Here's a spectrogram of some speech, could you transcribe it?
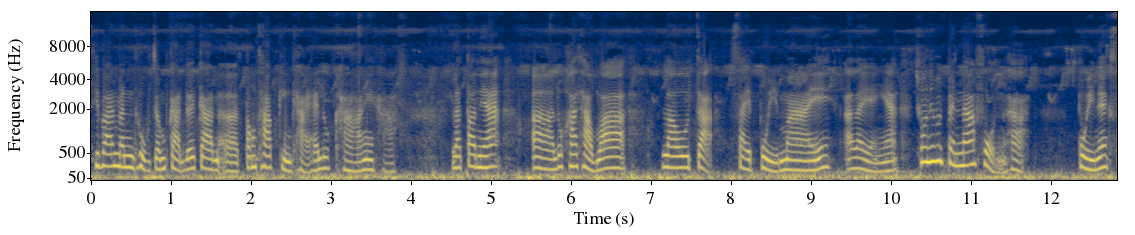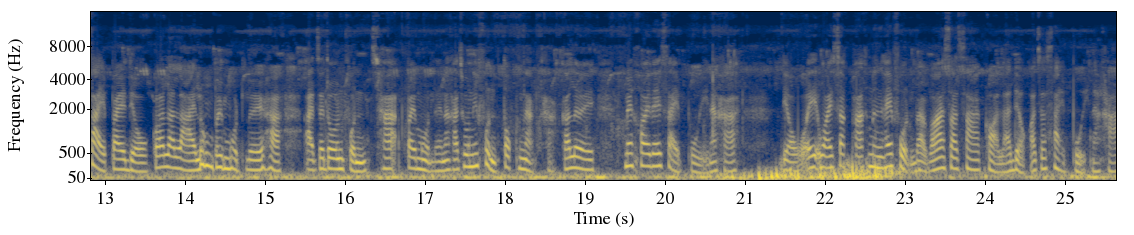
ที่บ้านมันถูกจำกัดด้วยการเอ่อต้องทาบกิ่งขายให้ลูกค้าไงคะและตอนเนี้ยลูกค้าถามว่า เราจะใส่ปุ๋ยไม้อะไรอย่างเงี้ย ช่วงนี้มันเป็นหน้าฝนค่ะ ปุ๋ยเนี่ยใส่ไปเดี๋ยวก็ละลายลงไปหมดเลยค่ะ อาจจะโดนฝนชะไปหมดเลยนะคะ ช่วงนี้ฝนตกหนักค่ะ ก็เลยไม่ค่อยได้ใส่ปุ๋ยนะคะ เดี๋ยวไว้ไว้สักพักหนึ่งให้ฝนแบบว่าซาซาๆก่อนแล้ว เดี๋ยวก็จะใส่ปุ๋ยนะคะ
